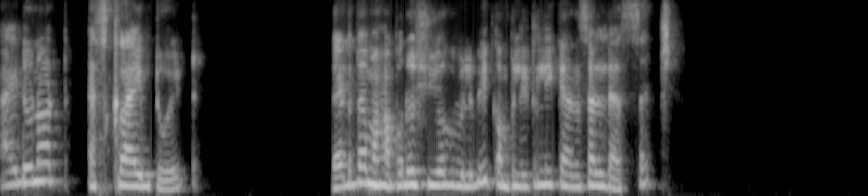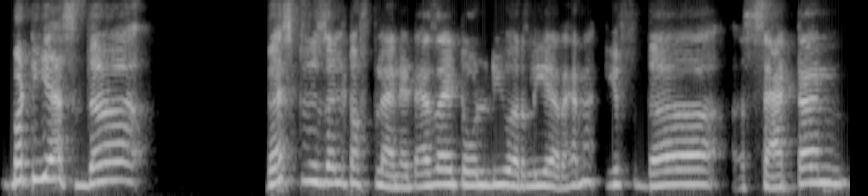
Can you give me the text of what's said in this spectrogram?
I do not ascribe to it. That the Mahapurush Yoga will be completely cancelled as such. But yes, the best result of planet, as I told you earlier, if the Saturn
